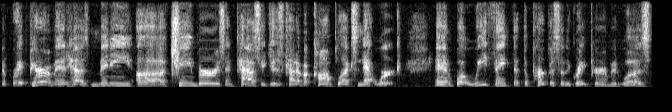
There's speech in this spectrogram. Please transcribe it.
the Great Pyramid has many uh, chambers and passages, kind of a complex network. And what we think that the purpose of the Great Pyramid was,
